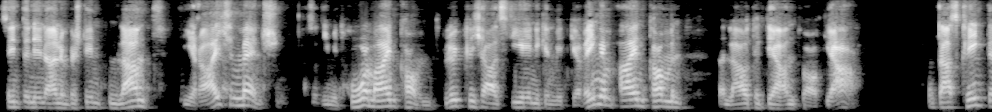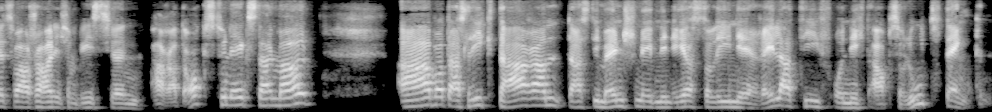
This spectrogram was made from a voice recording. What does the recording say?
sind denn in einem bestimmten Land die reichen Menschen, also die mit hohem Einkommen, glücklicher als diejenigen mit geringem Einkommen? Dann lautet die Antwort ja. Und das klingt jetzt wahrscheinlich ein bisschen paradox zunächst einmal. Aber das liegt daran, dass die Menschen eben in erster Linie relativ und nicht absolut denken.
